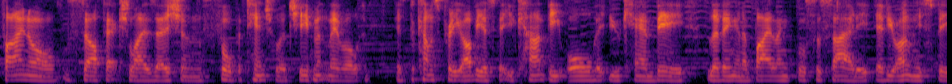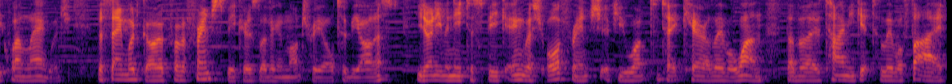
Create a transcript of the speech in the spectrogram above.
final self-actualization, full potential achievement level, it becomes pretty obvious that you can't be all that you can be living in a bilingual society if you only speak one language. The same would go for the French speakers living in Montreal, to be honest. You don't even need to speak English or French if you want to take care of level 1, but by the time you get to level 5,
